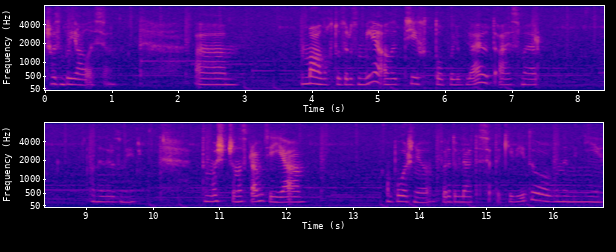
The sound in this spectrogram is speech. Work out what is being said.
чогось боялася. Мало хто зрозуміє, але ті, хто полюбляють АСМР, вони зрозуміють. Тому що насправді я обожнюю передивлятися такі відео, вони мені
